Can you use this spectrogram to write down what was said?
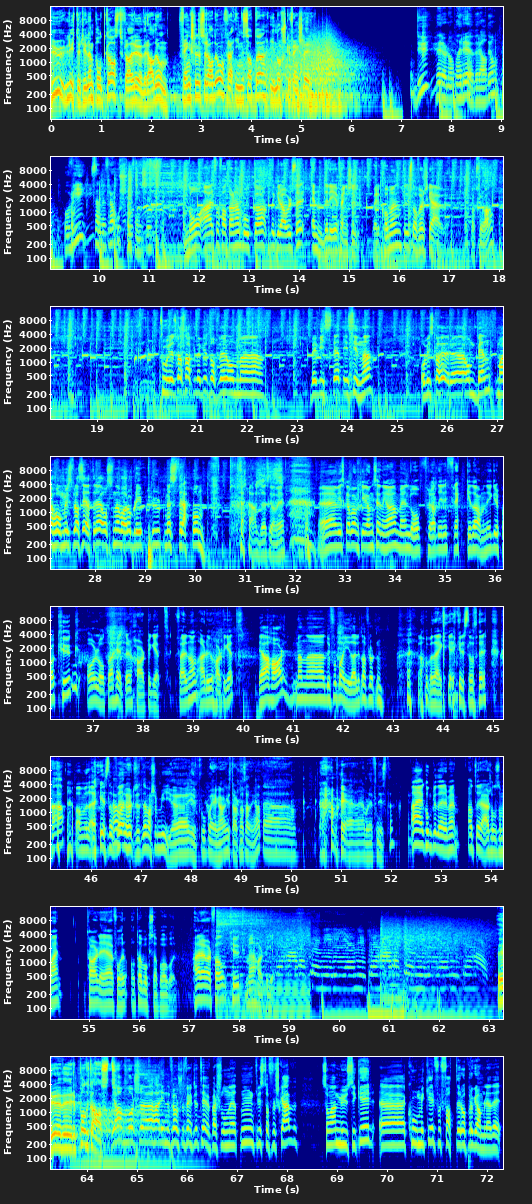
Du lytter til en podkast fra Røverradioen. Fengselsradio fra innsatte i norske fengsler. Du hører nå på Røverradioen, og vi sender fra Oslo fengsel. Nå er forfatteren av boka 'Begravelser' endelig i fengsel. Velkommen, Kristoffer Schou. Takk skal du ha. Tore skal snakke med Kristoffer om uh, bevissthet i sinne. Og vi skal høre om Bent, my homies fra Setre, åssen det var å bli pult med strap-on. Ja, det skal vi. Eh, vi skal banke i gang sendinga med en låt fra de frekke damene i gruppa Kuk, og låta heter 'Hard to Get'. Ferdinand, er du hard to get? Jeg er hard, men uh, du får bare gi deg litt av flørten. Hva med deg, Kristoffer? Hva med deg, Jeg Kristoffer? bare hørtes ut Det var så mye info på en gang i starten av sendinga at jeg, jeg ble, jeg ble fniste. Nei, Jeg konkluderer med at dere er sånn som meg. Tar det jeg får, og tar buksa på og går. Her er i hvert fall Kuk med 'Hard to Get'. Røverpodkast. Vi har med oss eh, her inne fra Oslo fengsel TV-personligheten Kristoffer Schou, som er musiker, eh, komiker, forfatter og programleder.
